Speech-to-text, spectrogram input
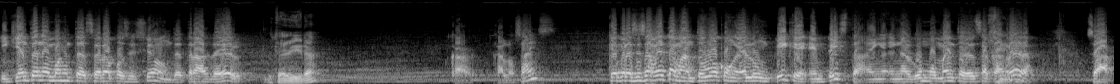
¿Y quién tenemos en tercera posición detrás de él? Usted dirá. Car- Carlos Sainz, que precisamente mantuvo con él un pique en pista en, en algún momento de esa carrera. O sea,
